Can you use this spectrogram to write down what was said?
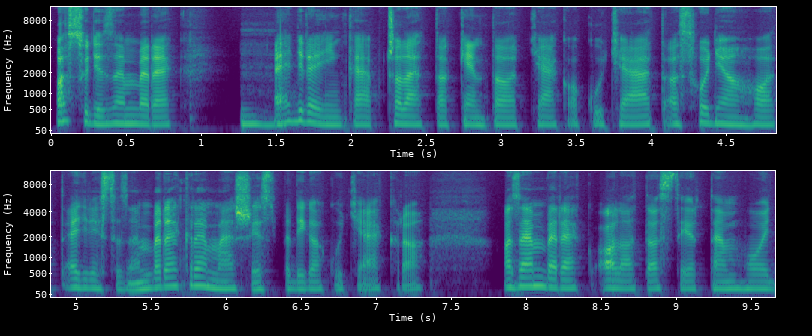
az, hogy az emberek mm. egyre inkább családtaként tartják a kutyát, az hogyan hat egyrészt az emberekre, másrészt pedig a kutyákra. Az emberek alatt azt értem, hogy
